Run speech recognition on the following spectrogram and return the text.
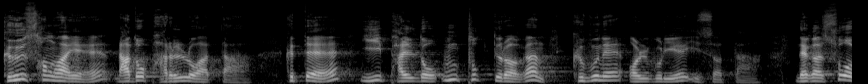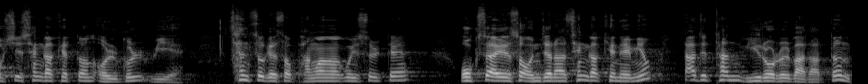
그 성화에 나도 발을 놓았다. 그때 이 발도 움푹 들어간 그분의 얼굴 위에 있었다. 내가 수없이 생각했던 얼굴 위에 산속에서 방황하고 있을 때 옥사에서 언제나 생각해내며 따뜻한 위로를 받았던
